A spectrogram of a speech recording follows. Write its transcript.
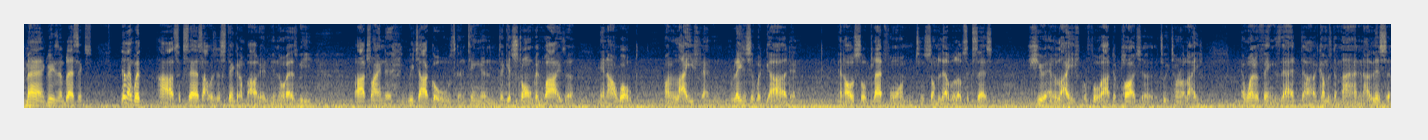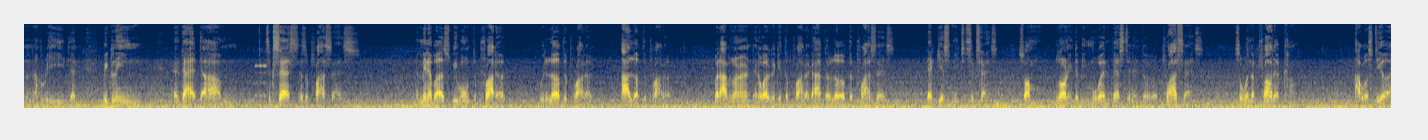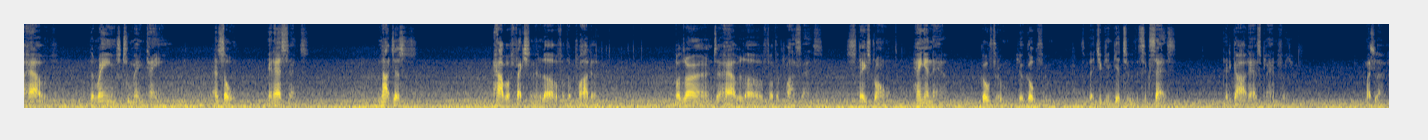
Man, greetings and blessings. Dealing with uh, success, I was just thinking about it, you know, as we are trying to reach our goals, continuing to get stronger and wiser in our walk on life and relationship with God and and also platform to some level of success here in life before our departure to eternal life. And one of the things that uh, comes to mind, and I listen and I read, and we glean that um, success is a process. And many of us, we want the product. We love the product. I love the product. But I've learned in order to get the product, I have to love the process that gets me to success. So I'm learning to be more invested in the process. So when the product comes, I will still have the range to maintain. And so in essence, not just have affection and love for the product, but learn to have love for the process. Stay strong, hang in there, go through your go through so that you can get to the success that God has planned for you. Much love.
